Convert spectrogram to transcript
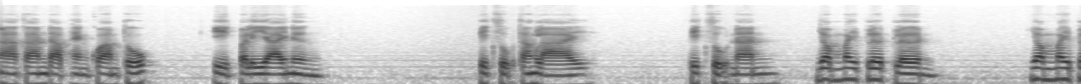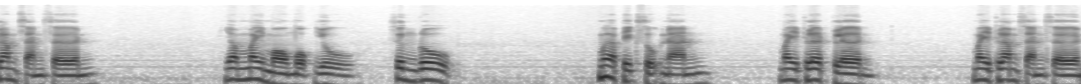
อาการดับแห่งความทุกข์ อีกปริยายหนึ่ง ภิกษุทั้งหลาย ภิกษุนั้นย่อมไม่เพลิดเพลิน ย่อมไม่พร่ำสรรเสริญ ย่อมไม่โมหมกอยู่ ซึ่งรูป เมื่อภิกษุนั้นไม่เพลิดเพลิน ไม่พร่ำสรรเสริญ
